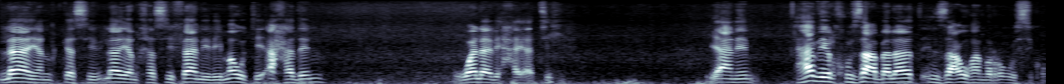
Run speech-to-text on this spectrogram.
لا ينكسف لا ينخسفان لموت أحد ولا لحياته. يعني هذه الخزعبلات انزعوها من رؤوسكم.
